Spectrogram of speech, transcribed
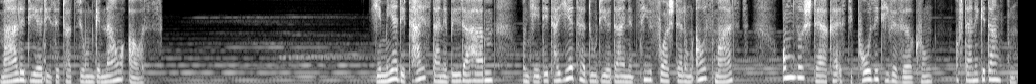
Male dir die Situation genau aus. Je mehr Details deine Bilder haben und je detaillierter du dir deine Zielvorstellung ausmalst, umso stärker ist die positive Wirkung auf deine Gedanken.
